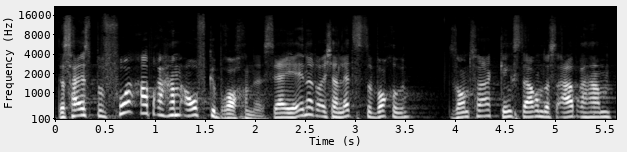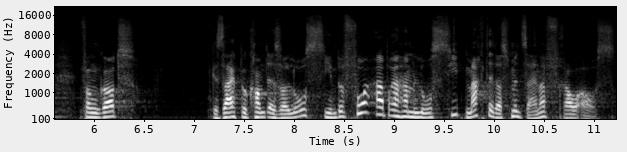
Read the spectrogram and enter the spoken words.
Das heißt, bevor Abraham aufgebrochen ist, ja, ihr erinnert euch an letzte Woche, Sonntag, ging es darum, dass Abraham von Gott gesagt bekommt, er soll losziehen. Bevor Abraham loszieht, macht er das mit seiner Frau aus.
